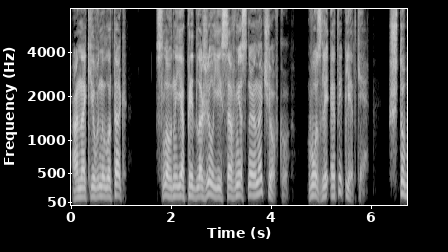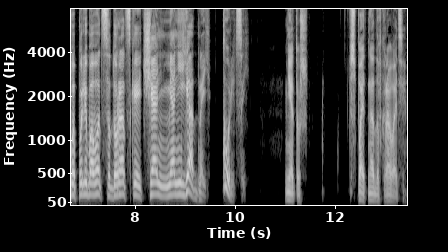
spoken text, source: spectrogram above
Она кивнула так, словно я предложил ей совместную ночевку возле этой клетки, чтобы полюбоваться дурацкой чань-мяниядной курицей. Нет уж, спать надо в кровати.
